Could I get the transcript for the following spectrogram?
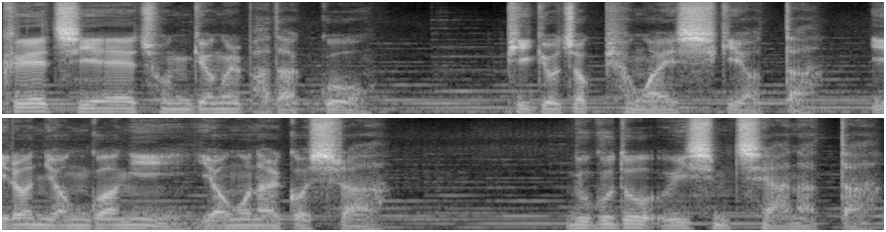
그의 지혜에 존경을 받았고 비교적 평화의 시기였다. 이런 영광이 영원할 것이라 누구도 의심치 않았다.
